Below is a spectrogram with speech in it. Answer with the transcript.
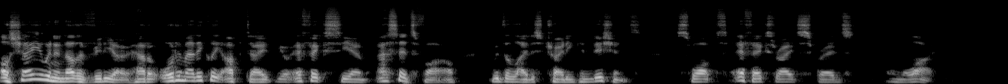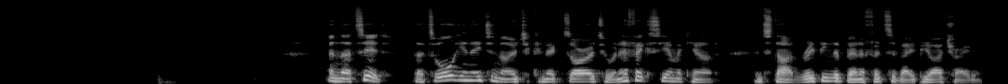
I'll show you in another video how to automatically update your FXCM assets file with the latest trading conditions, swaps, FX rates, spreads, and the like. And that's it. That's all you need to know to connect Zorro to an FXCM account and start reaping the benefits of API trading.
